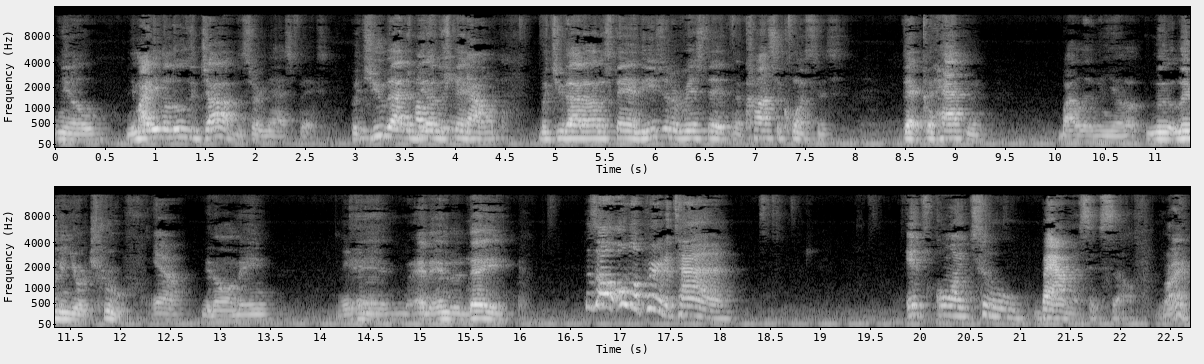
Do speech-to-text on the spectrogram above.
You know, you might even lose a job in certain aspects. But you got to be Hopefully understand. don't. But you got to understand these are the risks that the consequences that could happen by living your living your truth. Yeah. You know what I mean? And at the end of the day, because over a period of time, it's going to balance itself. right?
